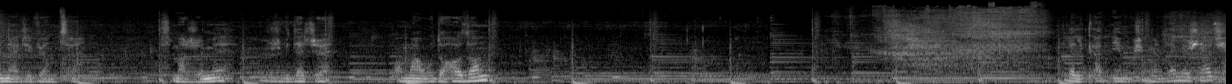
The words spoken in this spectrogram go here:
I na dziewiątce smażymy. Już widać, że pomału dochodzą. Delikatnie musimy zamieszać.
